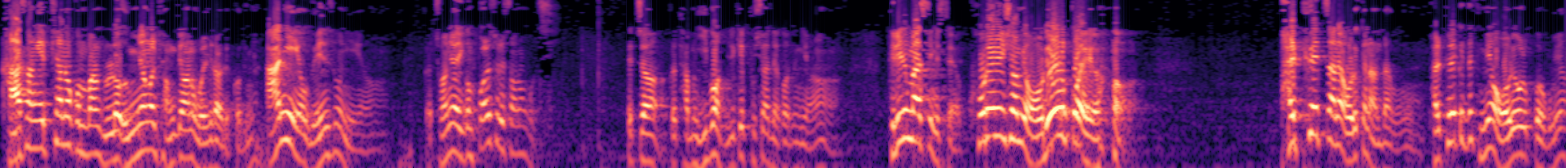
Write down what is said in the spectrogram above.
가상의 피아노 건반을 눌러 음량을 변경하는 원리라고 했거든요. 아니에요, 왼손이에요. 그러니까 전혀 이건 뻘소리 써놓은 거지. 됐죠? 그 답은 2번 이렇게 푸셔야 되거든요. 드릴 말씀 있어요. 코레일 시험이 어려울 거예요. 발표했잖아요. 어렵게 난다고. 발표했기 때문에 분명히 어려울 거고요.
